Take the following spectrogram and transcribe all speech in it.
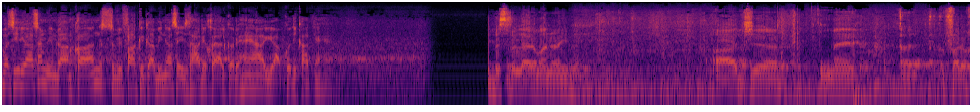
वज़ीर अजम इमरान खान विफाकी काबीना से इजहार ख्याल कर रहे हैं। ये आपको दिखाते हैं। आज मैं फ़ारूक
